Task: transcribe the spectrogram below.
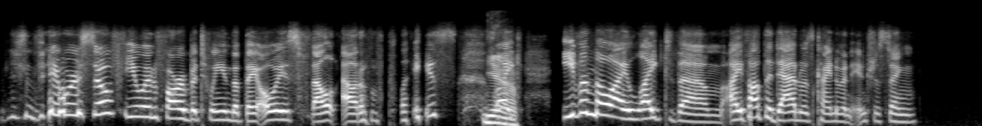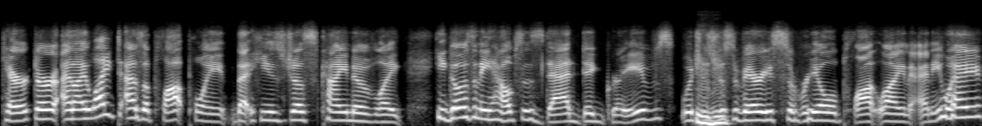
they were so few and far between that they always felt out of place. Yeah. Like, even though I liked them, I thought the dad was kind of an interesting character and I liked as a plot point that he's just kind of like he goes and he helps his dad dig graves, which is Mhm. just a very surreal plot line anyway.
